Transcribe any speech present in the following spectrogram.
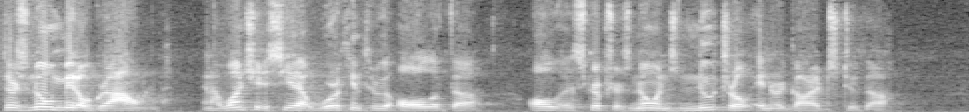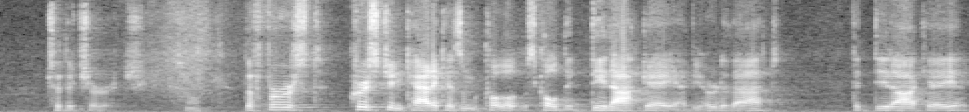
there's no middle ground, and I want you to see that working through all of the all of the scriptures. No one's neutral in regards to the to the church. So the first Christian catechism was called the Didache. Have you heard of that? The Didache.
